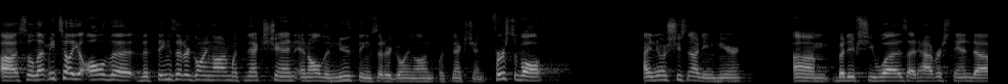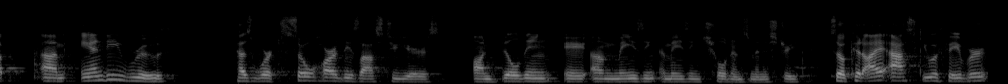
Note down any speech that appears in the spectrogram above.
Uh, so let me tell you all the, the things that are going on with next gen and all the new things that are going on with next gen. First of all, I know she's not in here, um, but if she was, I'd have her stand up. Um, Andy Ruth has worked so hard these last two years on building a amazing, amazing children's ministry. So could I ask you a favor?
